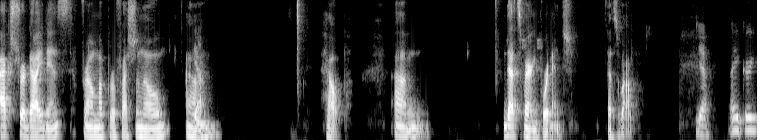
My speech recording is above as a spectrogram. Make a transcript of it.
extra guidance from a professional um, Yeah. help um, that's very important as well yeah i agree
